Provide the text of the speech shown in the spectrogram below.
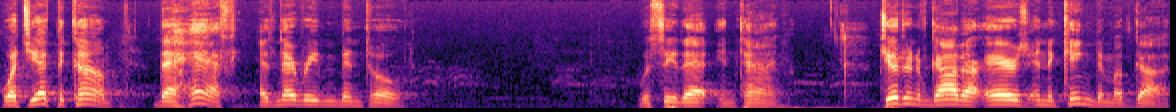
What's yet to come, the half has never even been told. We'll see that in time. Children of God are heirs in the kingdom of God.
